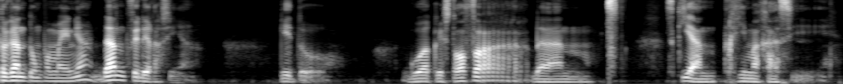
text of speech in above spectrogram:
tergantung pemainnya dan federasinya. Gitu. Gua Christopher dan sekian. Terima kasih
